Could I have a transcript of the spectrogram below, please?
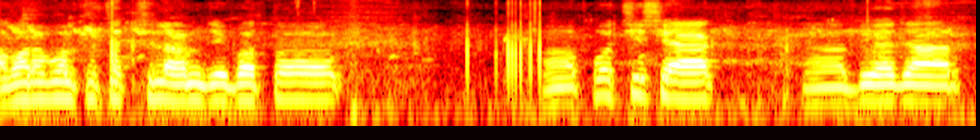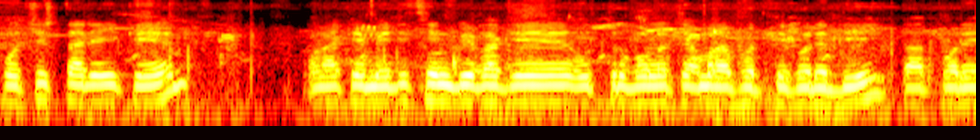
আবারও বলতে চাচ্ছিলাম যে গত পঁচিশ এক দুই হাজার পঁচিশ তারিখে ওনাকে মেডিসিন বিভাগে উত্তর বলকে আমরা ভর্তি করে দিই। তারপরে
